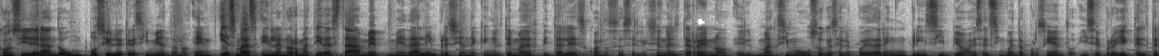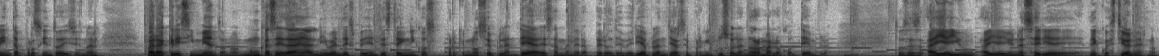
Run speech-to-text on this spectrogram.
considerando un posible crecimiento. ¿no? y es más, en la normativa está, me, da la impresión de que en el tema de hospitales, cuando se selecciona el terreno, el máximo uso que se le puede dar en un principio es el 50% y se proyecta el 30% adicional para crecimiento. ¿no? Nunca se da a nivel de expedientes técnicos porque no se plantea de esa manera, pero debería plantearse porque incluso la norma lo contempla. Mm. Entonces ahí hay, un, ahí hay una serie de, de, cuestiones, ¿no?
